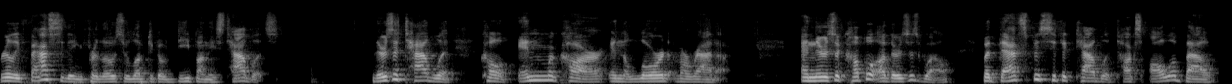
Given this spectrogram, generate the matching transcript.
really fascinating for those who love to go deep on these tablets. There's a tablet called Enmerkar in the Lord of Aratta. And there's a couple others as well, but that specific tablet talks all about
